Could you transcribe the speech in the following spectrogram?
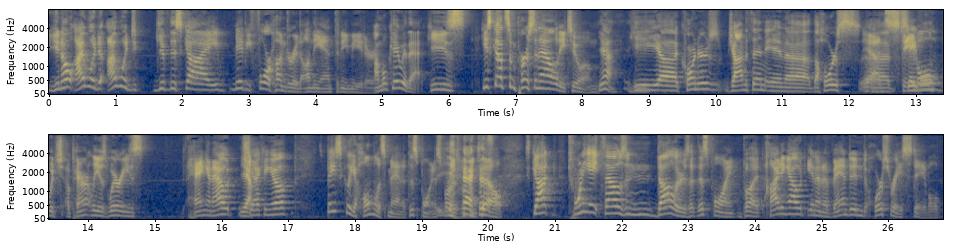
you know, I would I would give this guy maybe 400 on the Anthony meter. I'm okay with that. he's he's got some personality to him. Yeah, he uh, corners Jonathan in uh, the horse Yeah, uh, stable, stable. which apparently is where he's hanging out, Yeah. shacking up. Basically a homeless man at this point, as far as we can tell. He's got twenty-eight thousand dollars at this point, but hiding out in an abandoned horse race stable.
